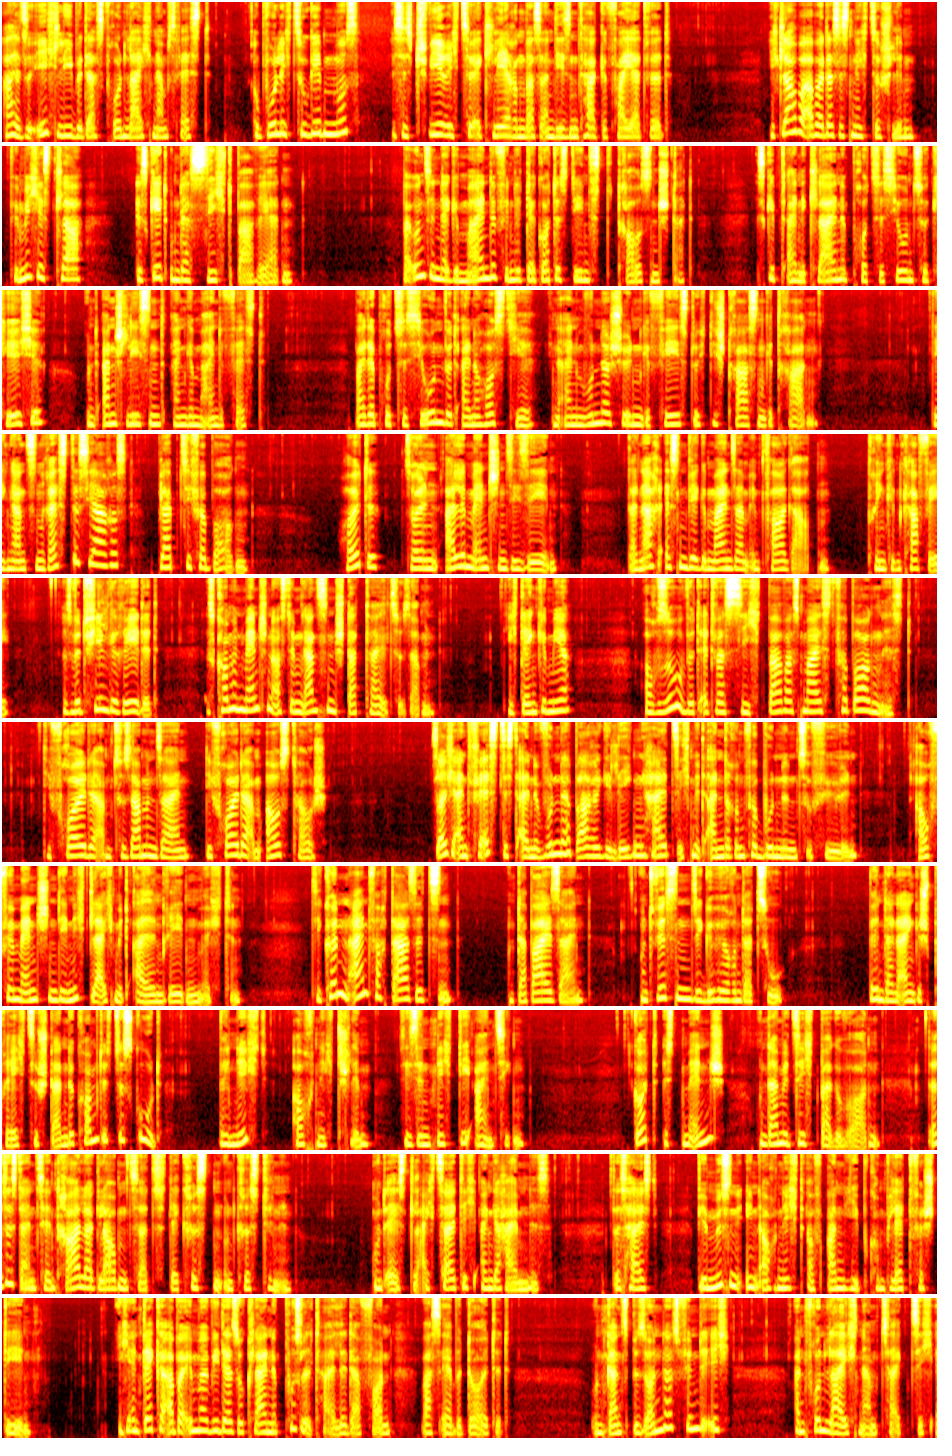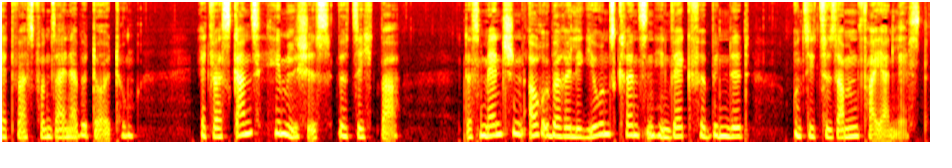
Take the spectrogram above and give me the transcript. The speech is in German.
Also ich liebe das Fronleichnamsfest. Obwohl ich zugeben muss, es ist schwierig zu erklären, was an diesem Tag gefeiert wird. Ich glaube aber, das ist nicht so schlimm. Für mich ist klar, es geht um das Sichtbarwerden. Bei uns in der Gemeinde findet der Gottesdienst draußen statt. Es gibt eine kleine Prozession zur Kirche und anschließend ein Gemeindefest. Bei der Prozession wird eine Hostie in einem wunderschönen Gefäß durch die Straßen getragen. Den ganzen Rest des Jahres bleibt sie verborgen. Heute sollen alle Menschen sie sehen. Danach essen wir gemeinsam im Pfarrgarten, trinken Kaffee. Es wird viel geredet. Es kommen Menschen aus dem ganzen Stadtteil zusammen. Ich denke mir, auch so wird etwas sichtbar, was meist verborgen ist. Die Freude am Zusammensein, die Freude am Austausch. Solch ein Fest ist eine wunderbare Gelegenheit, sich mit anderen verbunden zu fühlen, auch für Menschen, die nicht gleich mit allen reden möchten. Sie können einfach da sitzen und dabei sein und wissen, sie gehören dazu. Wenn dann ein Gespräch zustande kommt, ist es gut. Wenn nicht, auch nicht schlimm. Sie sind nicht die Einzigen. Gott ist Mensch und damit sichtbar geworden. Das ist ein zentraler Glaubenssatz der Christen und Christinnen. Und er ist gleichzeitig ein Geheimnis. Das heißt, wir müssen ihn auch nicht auf Anhieb komplett verstehen. Ich entdecke aber immer wieder so kleine Puzzleteile davon, was er bedeutet. Und ganz besonders finde ich, an Fronleichnam zeigt sich etwas von seiner Bedeutung. Etwas ganz Himmlisches wird sichtbar, das Menschen auch über Religionsgrenzen hinweg verbindet und sie zusammen feiern lässt.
